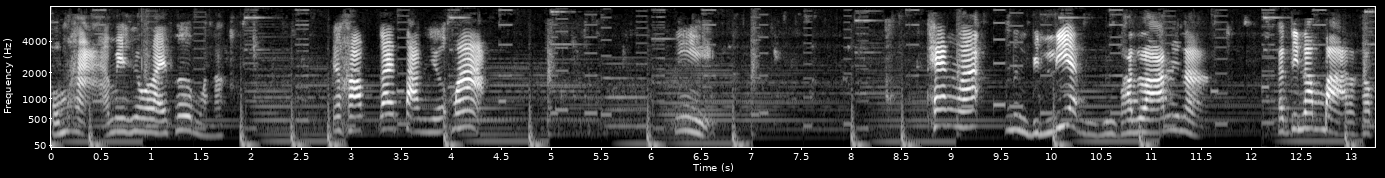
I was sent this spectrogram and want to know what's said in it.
ผมหาเมเทโอไรเพิ่มก่อนนะนะครับ ได้ตังค์เยอะมาก นี่ แท่งละหนึ่งบิลเลียนหนึ่งพันล้านเลยนะแพลตินัมบาร์นะครับ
